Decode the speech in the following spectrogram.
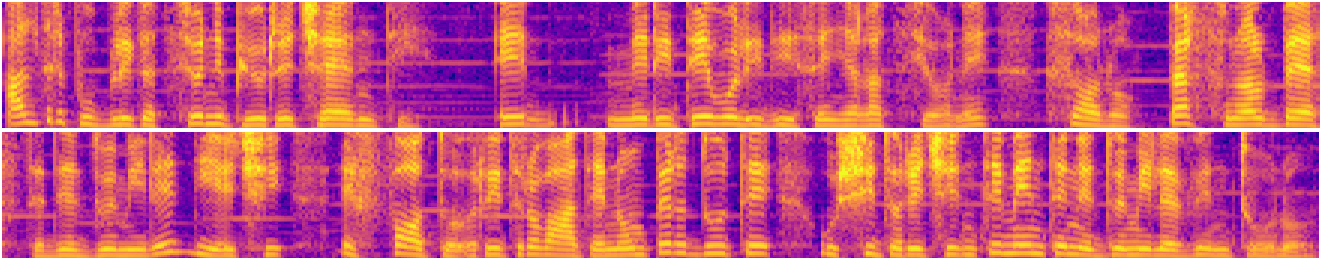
Altre pubblicazioni più recenti e meritevoli di segnalazione sono Personal Best del 2010 e Foto ritrovate non perdute uscito recentemente nel 2021.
